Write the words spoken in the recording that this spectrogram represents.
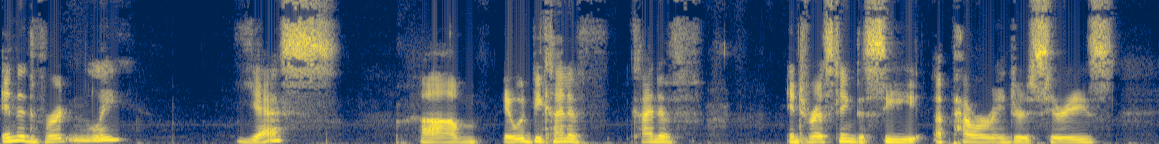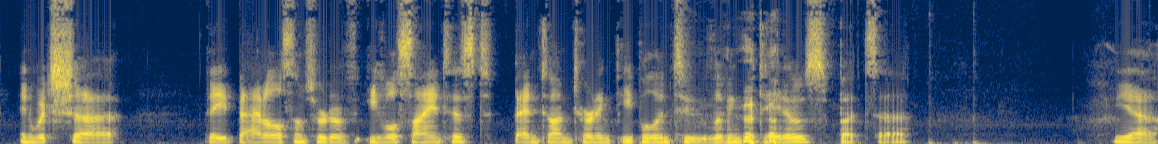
Inadvertently, yes. Um, it would be kind of kind of interesting to see a Power Rangers series in which uh, they battle some sort of evil scientist bent on turning people into living potatoes. but uh, yeah,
